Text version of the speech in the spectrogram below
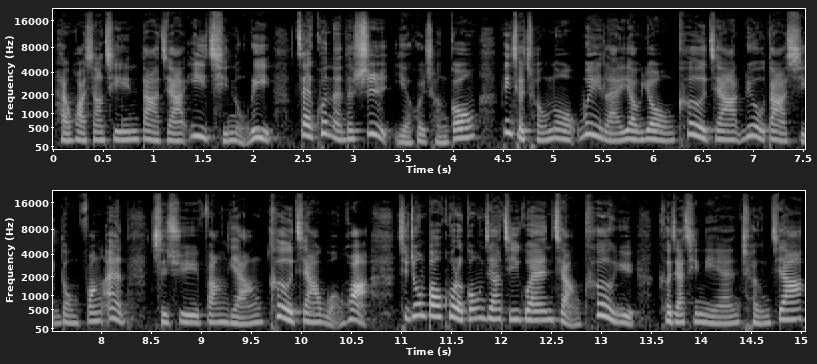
喊话乡亲，大家一起努力，再困难的事也会成功，并且承诺未来要用客家六大行动方案持续发扬客家文化，其中包括了公家机关讲客语、客家青年成家、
